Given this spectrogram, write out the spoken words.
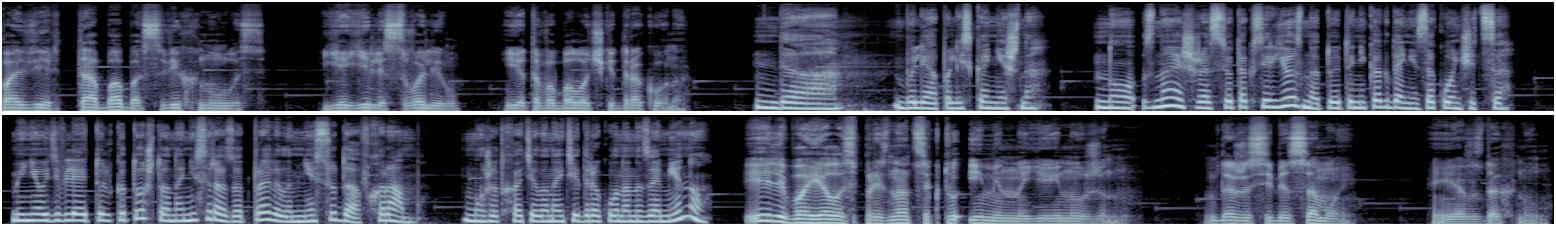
Поверь, та баба свихнулась. Я еле свалил, и это в оболочке дракона. Да, вляпались, конечно. Но знаешь, раз все так серьезно, то это никогда не закончится. Меня удивляет только то, что она не сразу отправила меня сюда, в храм. Может, хотела найти дракона на замену? Или боялась признаться, кто именно ей нужен. Даже себе самой. Я вздохнул.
